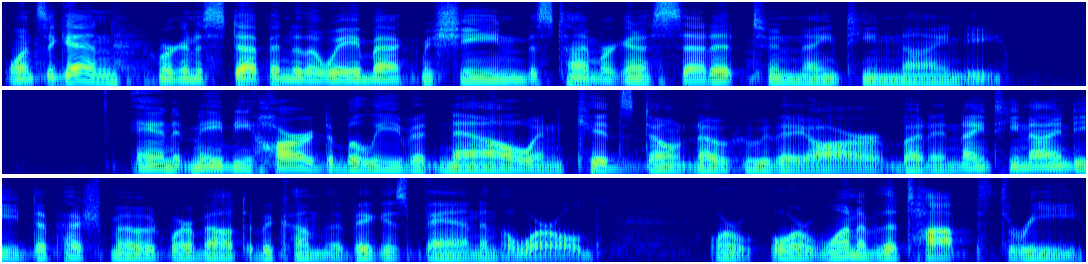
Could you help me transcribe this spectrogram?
once again, we're going to step into the Wayback Machine. This time we're going to set it to 1990. And it may be hard to believe it now, and kids don't know who they are, but in 1990, Depeche Mode were about to become the biggest band in the world, or, or one of the top three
